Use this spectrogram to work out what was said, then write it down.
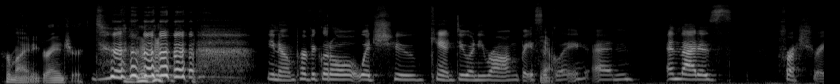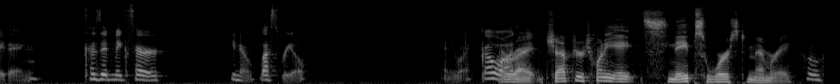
Hermione Granger you know, perfect little witch who can't do any wrong basically. And and that is frustrating cuz it makes her, you know, less real. Anyway, go on. All right, chapter 28 Snape's worst memory. Whew.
